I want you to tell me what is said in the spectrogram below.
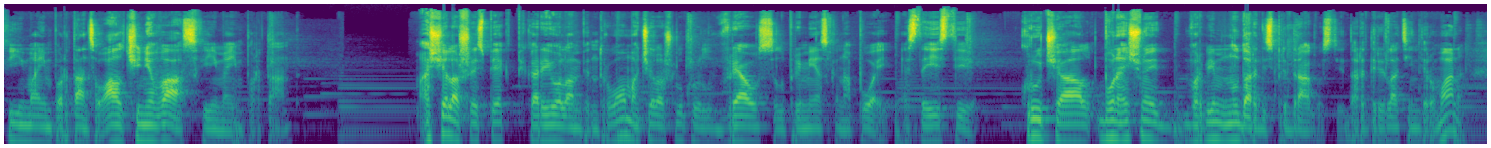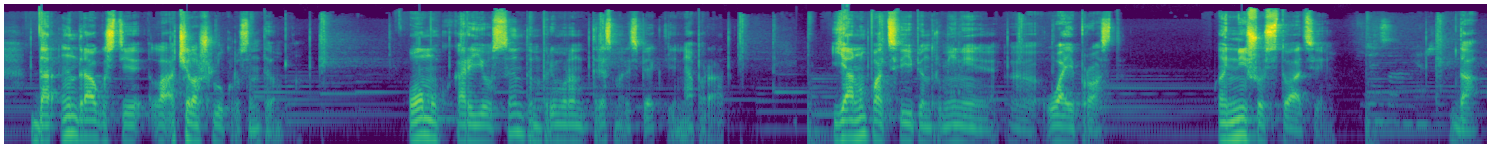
fie mai important sau altcineva să fie mai important același respect pe care eu l-am pentru om, același lucru vreau să-l primesc înapoi. Asta este crucial. Bun, aici noi vorbim nu doar despre dragoste, dar de relație interumană, dar în dragoste la același lucru se întâmplă. Omul cu care eu sunt, în primul rând, trebuie să mă respecte neapărat. Ea nu poate fi pentru mine uh, oaie proastă. În nici o situație. Da.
